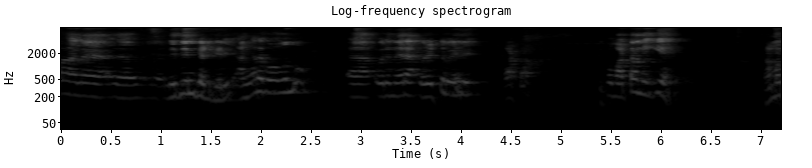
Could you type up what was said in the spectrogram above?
പിന്നെ നിതിൻ ഗഡ്കരി. അങ്ങനെ പോകുന്നു. ഒരു നേരം ഒരു എട്ട് പേര് വട്ടം. ഇപ്പൊ വട്ടം നിൽക്കുക നമ്മൾ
